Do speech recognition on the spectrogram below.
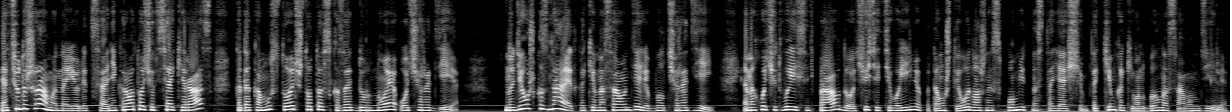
И отсюда шрамы на ее лице. Они кровоточат всякий раз, когда кому стоит что-то сказать дурное о чародее. Но девушка знает, каким на самом деле был чародей, и она хочет выяснить правду, очистить его имя, потому что его должны вспомнить настоящим, таким, каким он был на самом деле.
